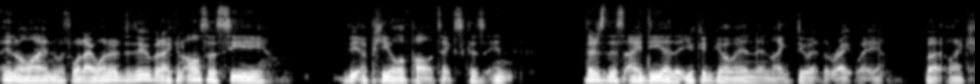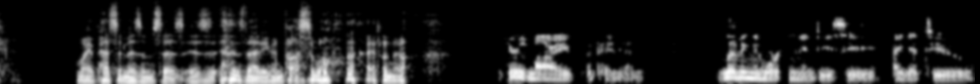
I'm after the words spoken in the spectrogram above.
in line with what I wanted to do, but I can also see the appeal of politics because in there's this idea that you could go in and like do it the right way, but like my pessimism says is is that even possible? I don't know. Here's my opinion. Living and working in DC, I get to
